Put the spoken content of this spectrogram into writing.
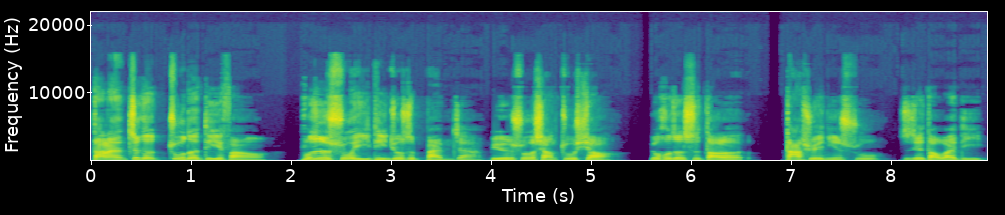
当然，这个住的地方哦，不是说一定就是搬家，比如说像住校，又或者是到了大学念书，直接到外地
